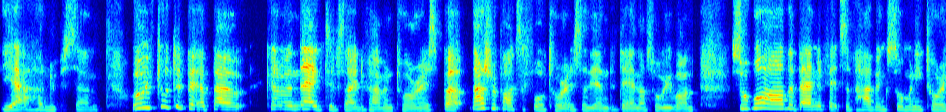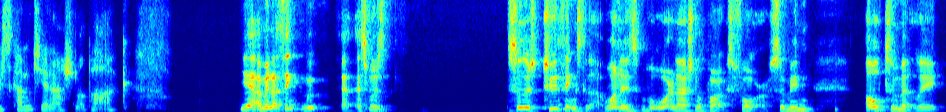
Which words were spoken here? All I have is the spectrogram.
Yeah, hundred percent. Well, we've talked a bit about kind of the negative side of having tourists, but national parks are for tourists at the end of the day, and that's what we want. So, what are the benefits of having so many tourists come to your national park? Yeah, I mean, I think we, I suppose so. There's two things to that. One is what are national parks for? So, I mean, ultimately,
